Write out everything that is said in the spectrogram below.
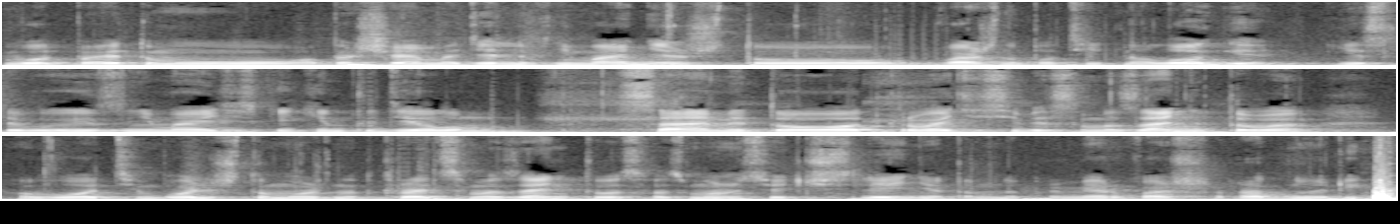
Вот, поэтому обращаем отдельное внимание, что важно платить налоги. Если вы занимаетесь каким-то делом сами, то открывайте себе самозанятого. Вот, тем более, что можно открывать самозанятого с возможностью отчисления, там, например, ваш родной регион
